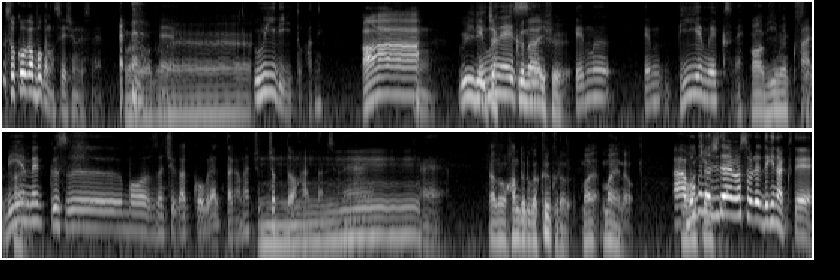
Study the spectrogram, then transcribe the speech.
そこが僕の青春ですね。なるほどね、えー、ウィリーとかね。ああ、うん、ウィリージャックナイフ。M M BMX ね。あ BMX、はい、BMX も中学校ぐらいだったかな。ちょちょっと流行ったんですよね、えー、あのハンドルがくるくる前前のあ僕の時代はそれできなくて、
